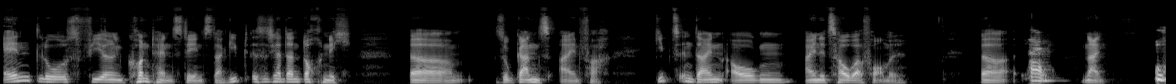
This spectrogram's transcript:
endlos vielen Contents, den es da gibt, ist es ja dann doch nicht äh, so ganz einfach. Gibt's in deinen Augen eine Zauberformel? Äh, nein. Nein.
